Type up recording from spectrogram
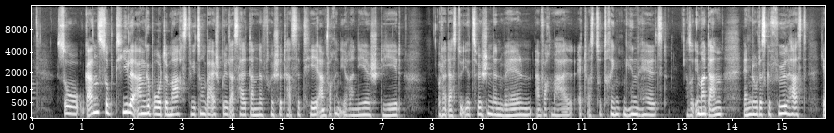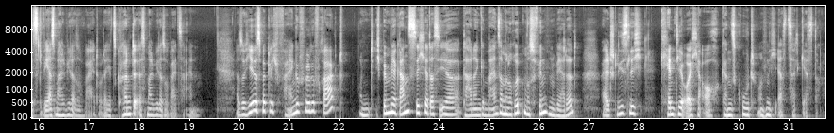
so ganz subtile Angebote machst, wie zum Beispiel, dass halt dann eine frische Tasse Tee einfach in ihrer Nähe steht oder dass du ihr zwischen den Wellen einfach mal etwas zu trinken hinhältst. Also immer dann, wenn du das Gefühl hast, jetzt wäre es mal wieder so weit oder jetzt könnte es mal wieder so weit sein. Also hier ist wirklich Feingefühl gefragt und ich bin mir ganz sicher, dass ihr da einen gemeinsamen Rhythmus finden werdet, weil schließlich kennt ihr euch ja auch ganz gut und nicht erst seit gestern.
